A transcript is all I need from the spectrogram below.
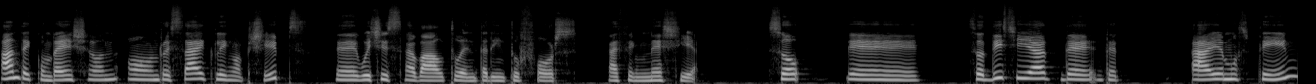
and the Convention on Recycling of Ships, uh, which is about to enter into force, I think, next year. So, uh, so this year, the, the IMO's team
